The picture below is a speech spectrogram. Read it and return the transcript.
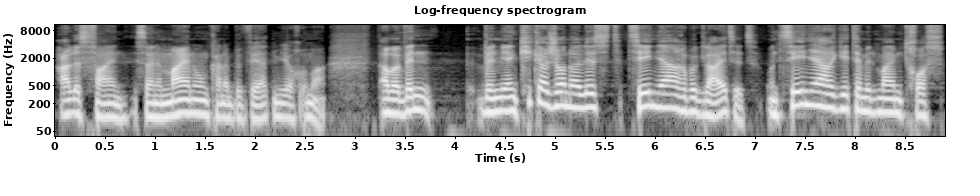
alles fein, ist seine Meinung, kann er bewerten, wie auch immer. Aber wenn wenn mir ein Kicker-Journalist zehn Jahre begleitet und zehn Jahre geht er mit meinem Tross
